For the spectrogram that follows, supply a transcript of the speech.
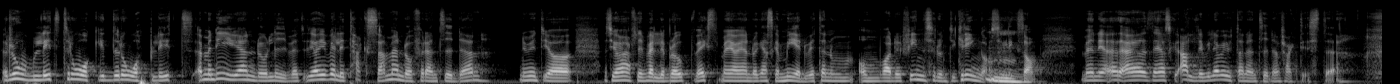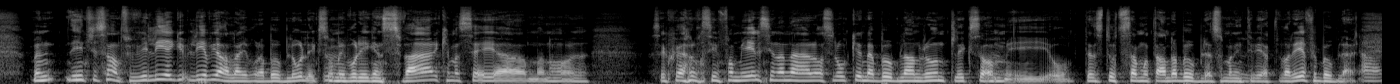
roligt, tråkigt, dråpligt. Ja, men det är ju ändå livet. Jag är väldigt tacksam ändå för den tiden. Nu är inte jag, alltså jag har haft en väldigt bra uppväxt, men jag är ändå ganska medveten om, om vad det finns runt omkring oss. Liksom. Men jag, jag, jag skulle aldrig vilja vara utan den tiden faktiskt. Men det är intressant, för vi lever, lever ju alla i våra bubblor, liksom, i vår egen sfär kan man säga. Man har sig själv och sin familj, sina nära, och så åker den där bubblan runt liksom, i, och den studsar mot andra bubblor som man inte vet vad det är för bubblor. Ja.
